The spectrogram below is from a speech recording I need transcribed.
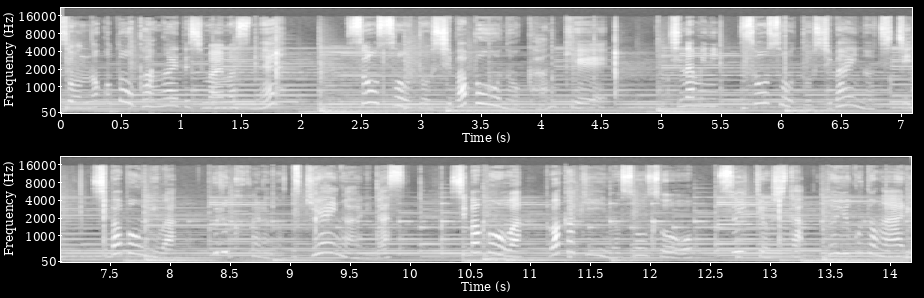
そんなことを考えてしまいますね。曹操と芝坊の関係。ちなみに曹操と芝居の父芝坊には古くからの付き合いがあります。芝坊は若き日の曹操を推挙したということがあり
